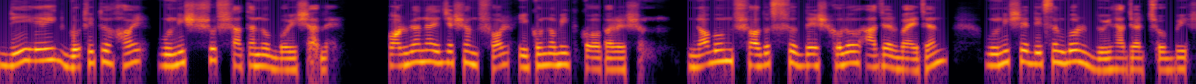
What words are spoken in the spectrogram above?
ডি এইট গঠিত হয় উনিশশো সাতানব্বই সালে। অর্গানাইজেশন ফর ইকোনমিক কোঅপারেশন নবম সদস্য দেশ হল আজারবাইজান, উনিশে ডিসেম্বর দুই হাজার চব্বিশ।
